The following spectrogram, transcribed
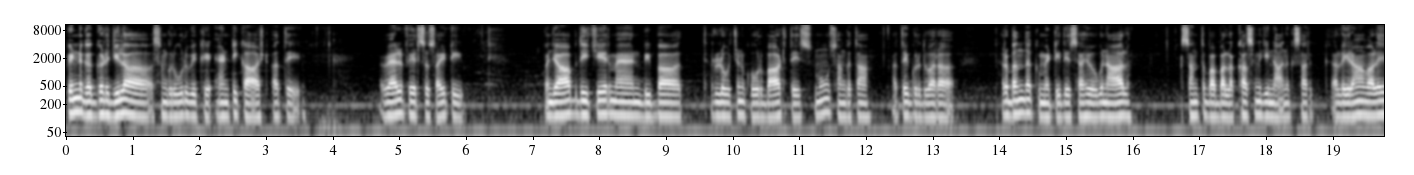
ਪਿੰਡ ਗੱਗੜ ਜ਼ਿਲ੍ਹਾ ਸੰਗਰੂਰ ਵਿਖੇ ਐਂਟੀ ਕਾਸਟ ਅਤੇ ਵੈਲਫੇਅਰ ਸੁਸਾਇਟੀ ਪੰਜਾਬ ਦੀ ਚੇਅਰਮੈਨ ਬੀਬਾ ਥਰਲੋਚਨ ਕੌਰ ਬਾਠ ਤੇ ਸਮੂਹ ਸੰਗਤਾਂ ਅਤੇ ਗੁਰਦੁਆਰਾ ਪ੍ਰਬੰਧਕ ਕਮੇਟੀ ਦੇ ਸਹਿਯੋਗ ਨਾਲ ਸੰਤ ਬਾਬਾ ਲੱਖਾ ਸਿੰਘ ਜੀ ਨਾਨਕਸਰ ਅਲੇਰਾਂ ਵਾਲੇ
